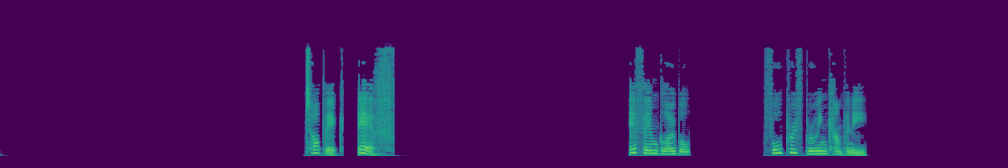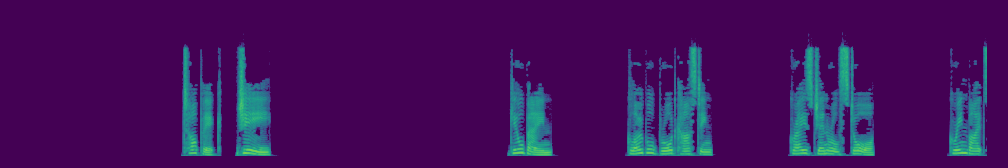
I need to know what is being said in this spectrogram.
Topic F. FM Global. Foolproof Brewing Company Topic. G. Gilbane. Global Broadcasting. Gray's General Store. Greenbites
